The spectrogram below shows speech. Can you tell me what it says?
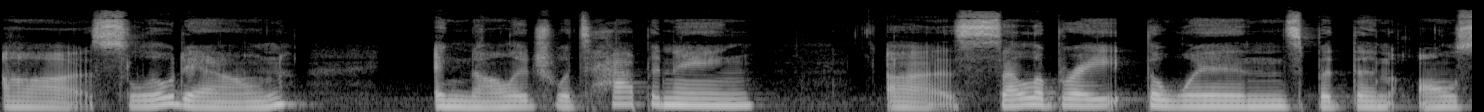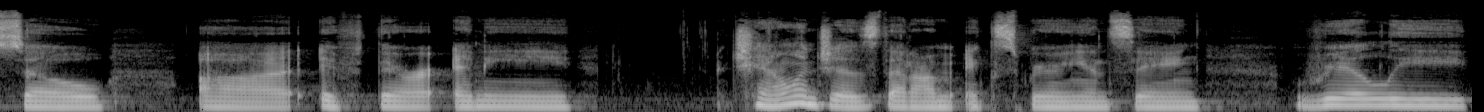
uh, slow down, acknowledge what's happening, uh, celebrate the wins, but then also uh, if there are any challenges that I'm experiencing, really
